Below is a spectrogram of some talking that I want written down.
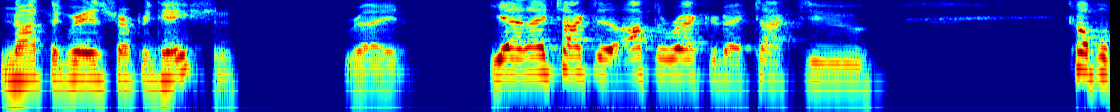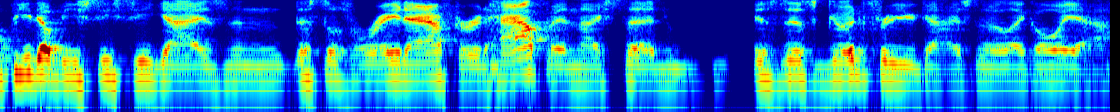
not the greatest reputation right yeah and I talked to off the record I talked to couple PWCC guys, and this was right after it happened. I said, "Is this good for you guys?" And they're like, "Oh yeah,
